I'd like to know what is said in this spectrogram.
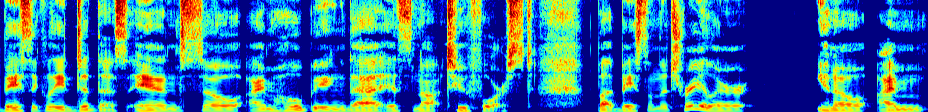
basically did this. And so i'm hoping that it's not too forced. But based on the trailer you know i'm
